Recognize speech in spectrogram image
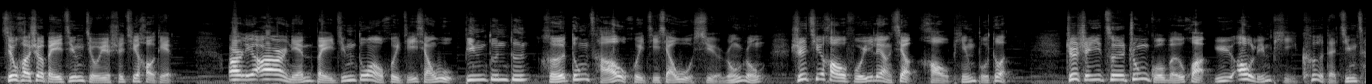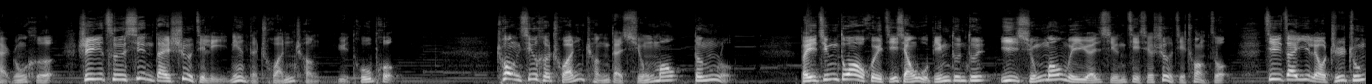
新华社北京九月十七号电。二零二二年北京冬奥会吉祥物冰墩墩和冬残奥会吉祥物雪融融十七号甫一亮相，好评不断。这是一次中国文化与奥林匹克的精彩融合，是一次现代设计理念的传承与突破。创新和传承的熊猫灯笼，北京冬奥会吉祥物冰墩墩以熊猫为原型进行设计创作，既在意料之中，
